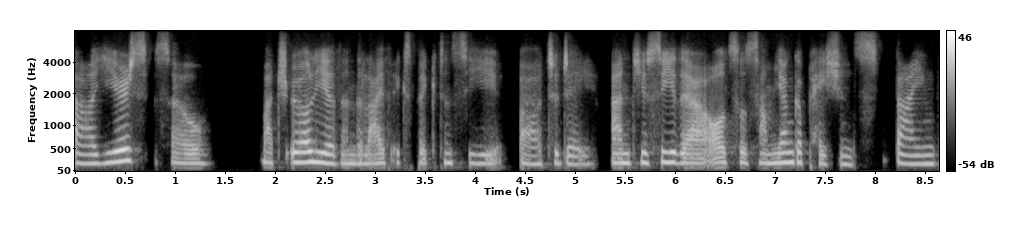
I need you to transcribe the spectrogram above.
uh, years so much earlier than the life expectancy uh, today. And you see there are also some younger patients dying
